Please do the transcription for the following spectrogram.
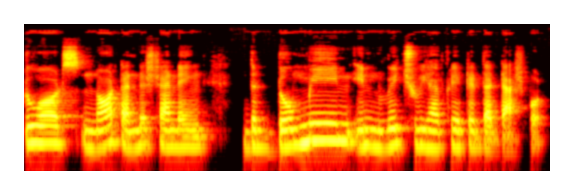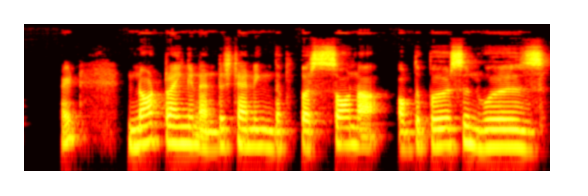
towards not understanding the domain in which we have created that dashboard right not trying and understanding the persona of the person who is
